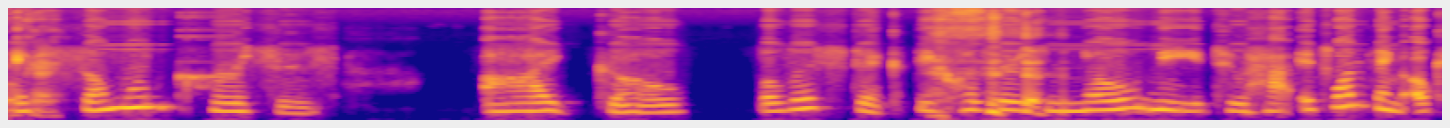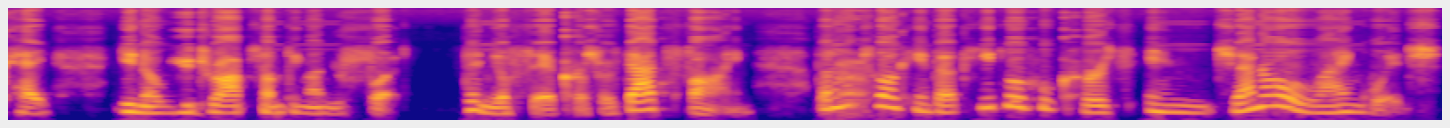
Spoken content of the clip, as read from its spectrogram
Okay. if someone curses I go ballistic because there's no need to have, it's one thing, okay, you know, you drop something on your foot, then you'll say a curse word. That's fine. But I'm talking about people who curse in general language.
